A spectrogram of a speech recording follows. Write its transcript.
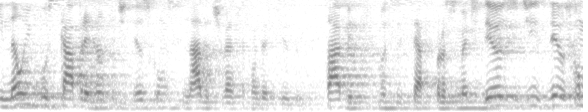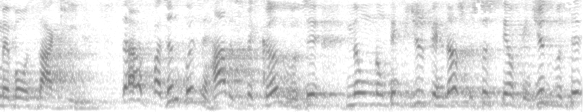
e não ir buscar a presença de Deus como se nada tivesse acontecido, sabe? Você se aproxima de Deus e diz: Deus, como é bom estar aqui. Você está fazendo coisas erradas, pecando, você não, não tem pedido perdão às pessoas que têm ofendido, você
